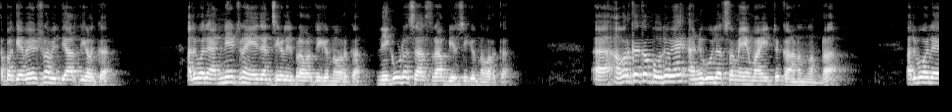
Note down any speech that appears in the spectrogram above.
അപ്പോൾ ഗവേഷണ വിദ്യാർത്ഥികൾക്ക് അതുപോലെ അന്വേഷണ ഏജൻസികളിൽ പ്രവർത്തിക്കുന്നവർക്ക് നിഗൂഢ ശാസ്ത്രം അഭ്യസിക്കുന്നവർക്ക് അവർക്കൊക്കെ പൊതുവെ അനുകൂല സമയമായിട്ട് കാണുന്നുണ്ട്. അതുപോലെ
